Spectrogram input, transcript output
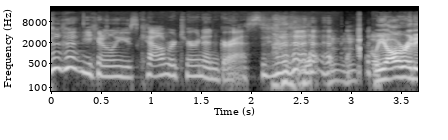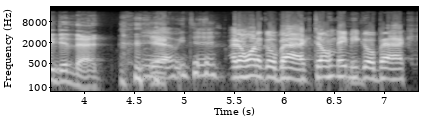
you can only use cow, return, and grass. We already did that. yeah, we did. I don't want to go back. Don't make me go back.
